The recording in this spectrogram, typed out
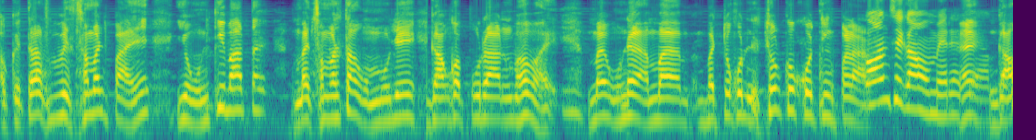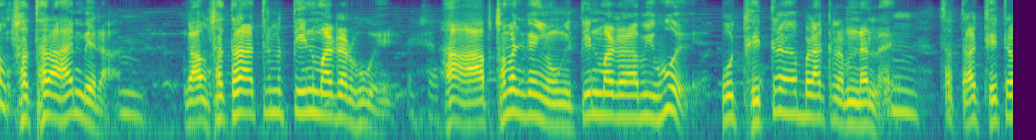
और कितना भी समझ पाए ये उनकी बात है। मैं समझता हूँ मुझे गाँव का पूरा अनुभव है। मैं उन्हें मैं बच्चों को निःशुल्क को कोचिंग पढ़ा कौन से गाँव में रहते हैं? आप? गाँव सथरा है मेरा। हम्म, गाँव सथरा में तीन मर्डर हुए। अच्छा। हाँ आप समझ गई होंगी तीन मर्डर अभी हुए। वो क्षेत्र बड़ा क्रिमिनल है। हम्म, सत्रह क्षेत्र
